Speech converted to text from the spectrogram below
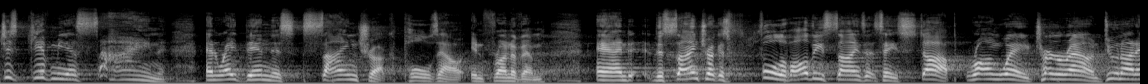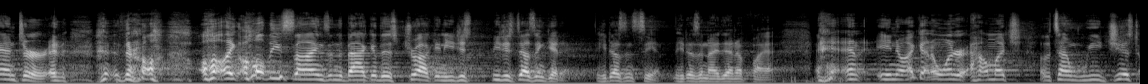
just give me a sign. And right then, this sign truck pulls out in front of him. And the sign truck is full of all these signs that say, stop, wrong way, turn around, do not enter. And they're all, all, like all these signs in the back of this truck, and he just, he just doesn't get it. He doesn't see it. He doesn't identify it. And, and you know, I kind of wonder how much of the time we just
